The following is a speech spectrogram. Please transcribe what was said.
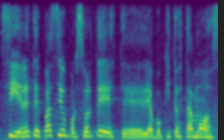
Sí, en este espacio, por suerte, este, de a poquito estamos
